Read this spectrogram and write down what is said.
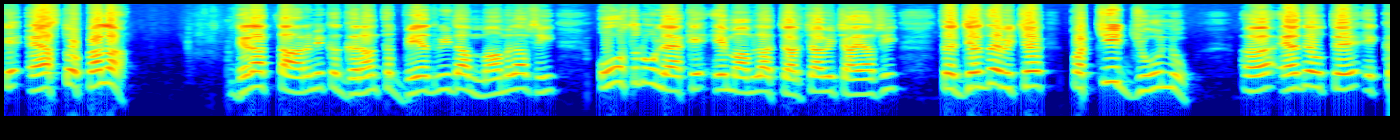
ਕਿ ਇਸ ਤੋਂ ਪਹਿਲਾਂ ਜਿਹੜਾ ਧਾਰਮਿਕ ਗ੍ਰੰਥ ਬੇਅਦਬੀ ਦਾ ਮਾਮਲਾ ਸੀ, ਉਸ ਨੂੰ ਲੈ ਕੇ ਇਹ ਮਾਮਲਾ ਚਰਚਾ ਵਿੱਚ ਆਇਆ ਸੀ ਤੇ ਜਿਸ ਦੇ ਵਿੱਚ 25 ਜੂਨ ਨੂੰ ਇਹਦੇ ਉੱਤੇ ਇੱਕ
